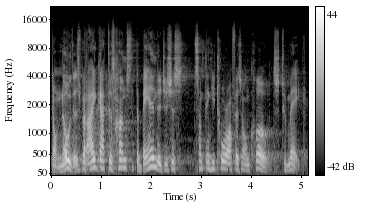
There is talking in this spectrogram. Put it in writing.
don't know this, but I got this hunch that the bandage is just something he tore off his own clothes to make.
